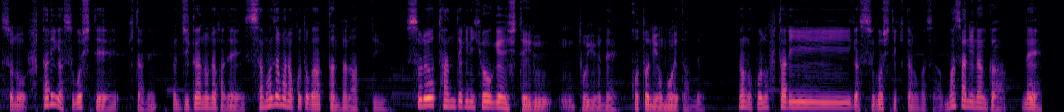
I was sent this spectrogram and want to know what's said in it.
その2人が過ごしてきたね時間の中で様々なことがあったんだなっていうそれを端的に表現しているというねことに思えたんだよ。なんかこの2人が過ごしてきたのがさまさになんかね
